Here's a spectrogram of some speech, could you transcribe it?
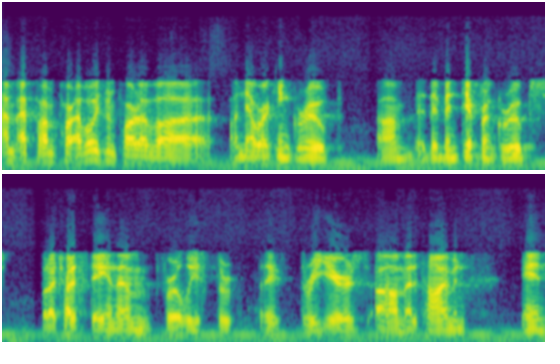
I'm, I'm part, I've always been part of a, a networking group. Um, they've been different groups, but I try to stay in them for at least th- uh, three years um, at a time, and and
